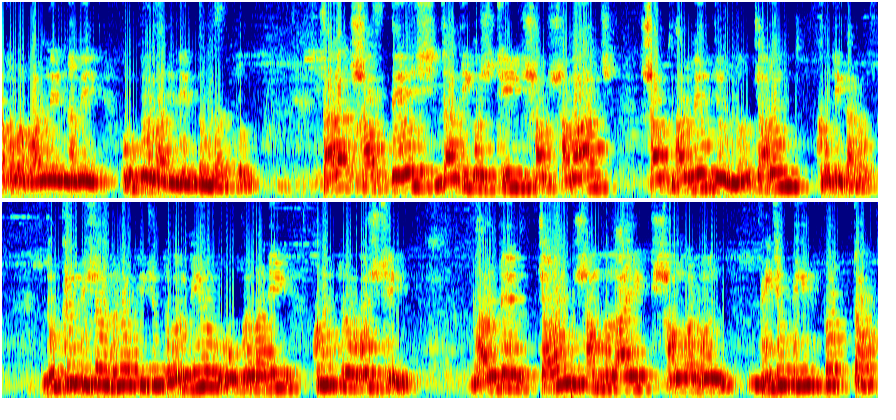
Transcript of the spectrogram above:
অথবা বর্ণের নামে উগ্রবাদীদের দৌরাত্ম তারা সব দেশ জাতিগোষ্ঠী সব সমাজ, সব ধর্মের জন্য চরম ক্ষতিকারক। দুঃখের বিষয় হলো কিছু ধর্মীয় উগ্রবাদী ক্ষুদ্র গোষ্ঠী। ভারতের চরম সাম্প্রদায়িক সংগঠন বিজেপির প্রত্যক্ষ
